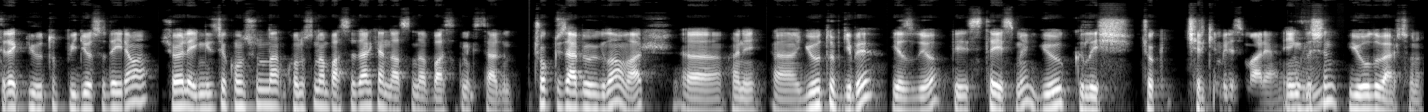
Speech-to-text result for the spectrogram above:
direkt YouTube videosu değil ama şöyle İngilizce konusundan konusundan bahsederken de aslında bahsetmek isterdim. Çok güzel bir uygulama var. Hani YouTube gibi yazılıyor. Bir site ismi Youglish. Çok çirkin bir isim var yani. English'in You'lu versiyonu.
